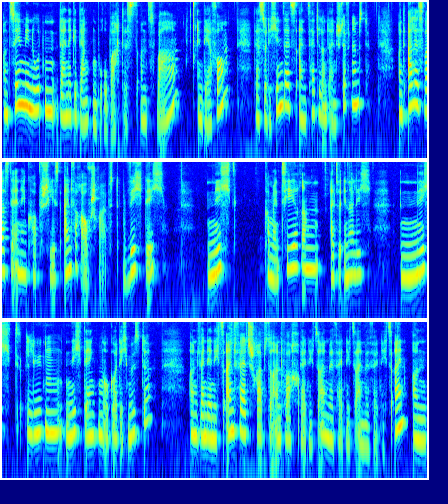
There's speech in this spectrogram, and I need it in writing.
und zehn Minuten deine Gedanken beobachtest. Und zwar in der Form, dass du dich hinsetzt, einen Zettel und einen Stift nimmst und alles, was dir in den Kopf schießt, einfach aufschreibst. Wichtig, nicht kommentieren, also innerlich nicht lügen, nicht denken, oh Gott, ich müsste. Und wenn dir nichts einfällt, schreibst du einfach, fällt nichts ein, mir fällt nichts ein, mir fällt nichts ein. Und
